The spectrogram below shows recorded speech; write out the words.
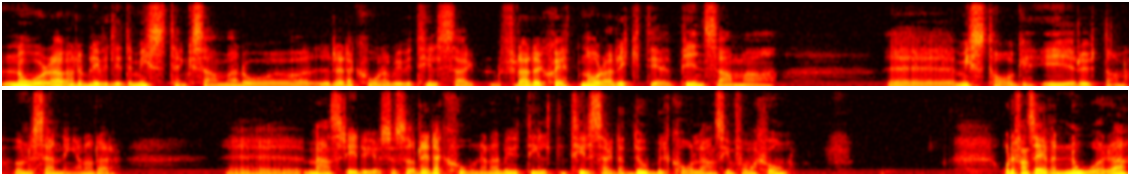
några hade blivit lite misstänksamma då. Redaktionen hade blivit tillsagd för det hade skett några riktigt pinsamma eh, misstag i rutan under sändningarna där. Eh, med hans redogörelse. Så redaktionen hade blivit till, tillsagd att dubbelkolla hans information. Och det fanns även några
